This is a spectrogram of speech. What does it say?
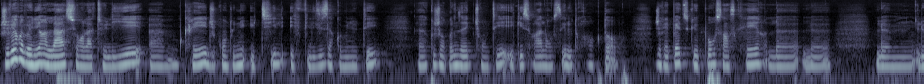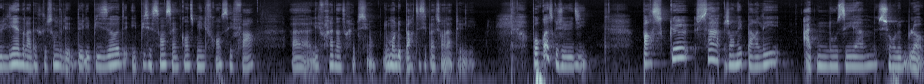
Je vais revenir là sur l'atelier créer du contenu utile et fidéliser sa communauté euh, que j'organise avec Chonté et qui sera lancé le 3 octobre. Je répète que pour s'inscrire, le, le, le, lien dans la description de l'épisode et puis c'est 150 000 francs CFA, euh, les frais d'inscription, du monde de participation à l'atelier. Pourquoi est-ce que je le dis? Parce que ça, j'en ai parlé ad nauseam sur le blog.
